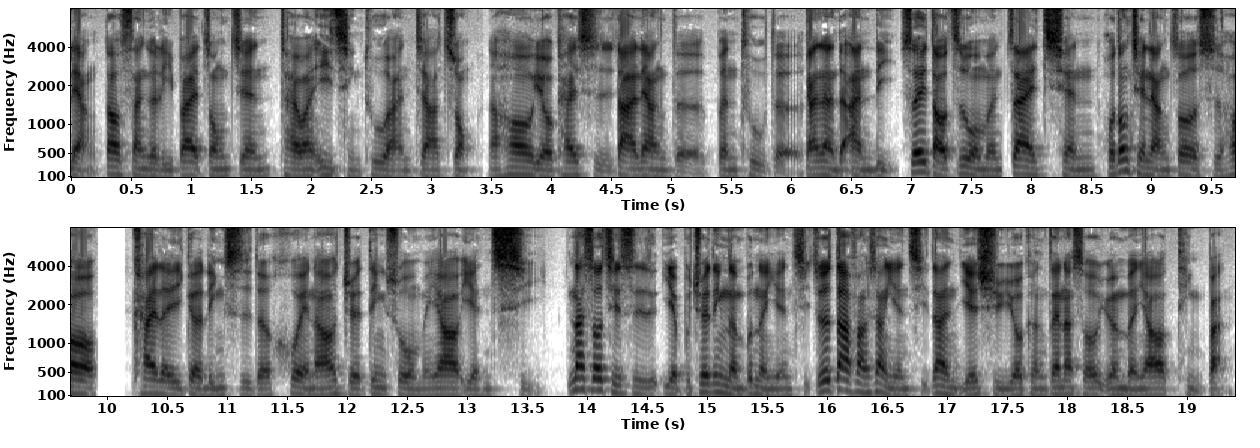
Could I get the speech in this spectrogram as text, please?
两到三个礼拜中间，台湾疫情突然加重，然后有开始大量的本土的感染的案例，所以导致我们在前活动前两周的时候。开了一个临时的会，然后决定说我们要延期。那时候其实也不确定能不能延期，就是大方向延期，但也许有可能在那时候原本要停办。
